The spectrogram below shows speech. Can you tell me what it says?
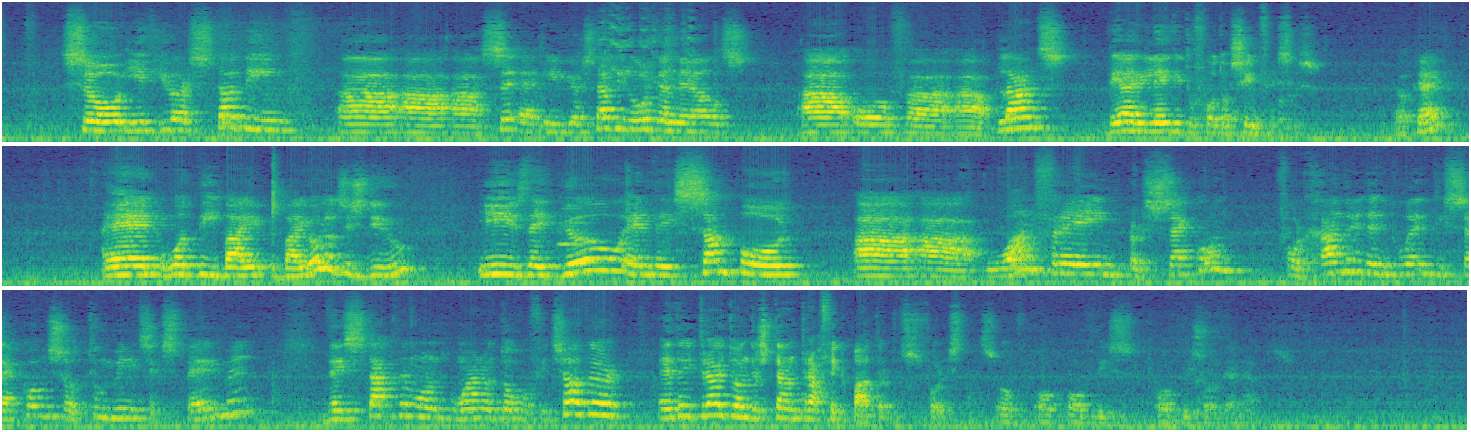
So if you are studying if you are studying organelles uh, of plants, they are related to photosynthesis. Okay, and what the bi biologists do is they go and they sample uh, uh, one frame per second for 120 seconds, so two minutes experiment. They stack them on one on top of each other, and they try to understand traffic patterns, for instance, of, of, of these of these organelles.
